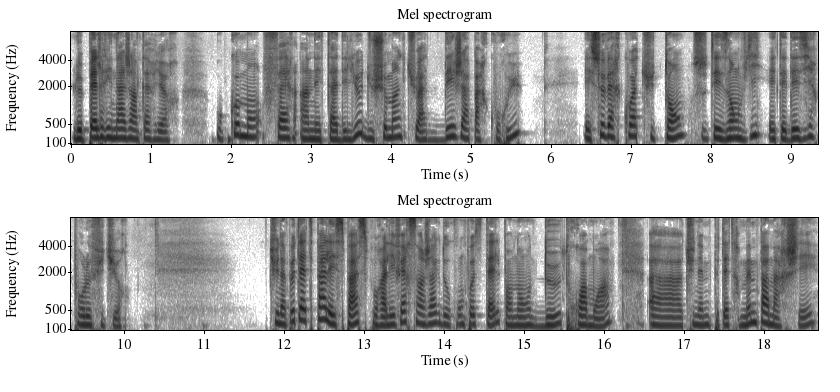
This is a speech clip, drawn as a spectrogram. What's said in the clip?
le pèlerinage intérieur, ou comment faire un état des lieux du chemin que tu as déjà parcouru et ce vers quoi tu tends, tes envies et tes désirs pour le futur. Tu n'as peut-être pas l'espace pour aller faire Saint-Jacques de Compostelle pendant deux, trois mois. Euh, tu n'aimes peut-être même pas marcher.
